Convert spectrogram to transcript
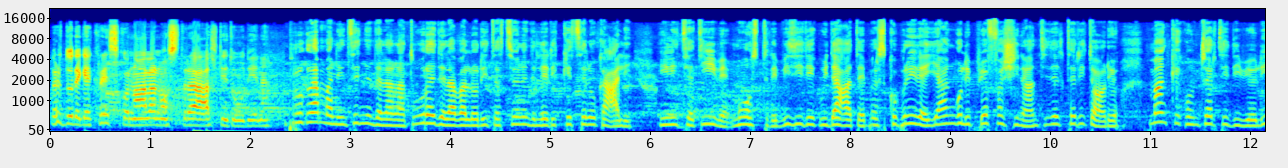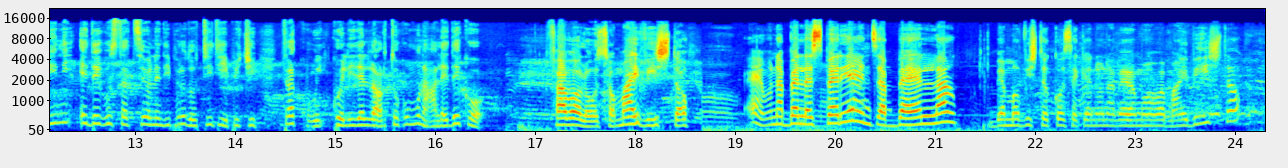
verdure che crescono alla nostra altitudine. Il programma all'insegna della natura e della valorizzazione delle ricchezze locali, iniziative, mostre, visite guidate per scoprire gli angoli più affascinanti importanti del territorio, ma anche concerti di violini e degustazione di prodotti tipici, tra cui quelli dell'orto comunale Deco. Favoloso, mai visto. È una bella esperienza, bella, abbiamo visto cose che non avevamo mai visto.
